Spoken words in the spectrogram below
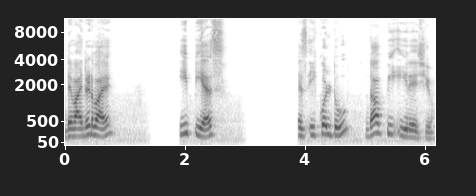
divided by EPS is equal to the PE ratio.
